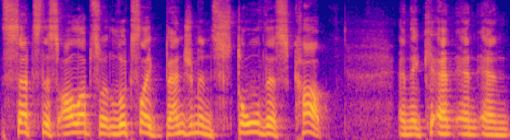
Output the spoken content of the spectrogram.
sets this all up so it looks like Benjamin stole this cup. And, they, and, and, and,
